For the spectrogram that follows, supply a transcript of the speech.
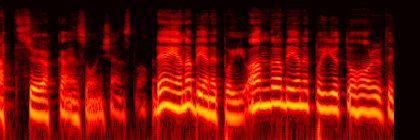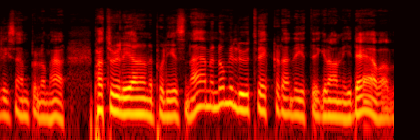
att söka en sån tjänst. Va? Det är ena benet på Y. Andra benet på Y, då har du till exempel de här patrullerande poliserna. Nej, men de vill utveckla lite grann i det. Va?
